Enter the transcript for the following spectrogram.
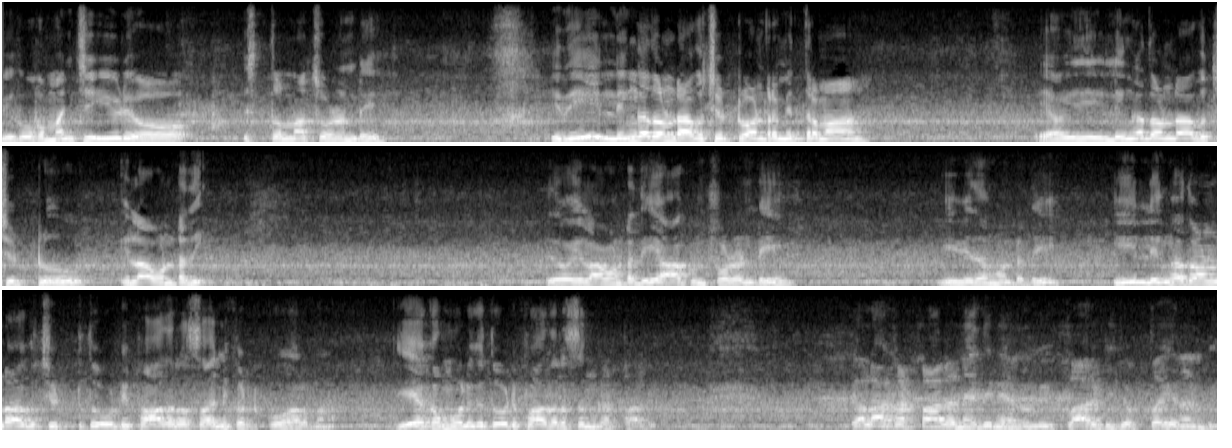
మీకు ఒక మంచి వీడియో ఇస్తున్నా చూడండి. ఇది లింగదొండాకు చెట్టు అంటారు మిత్రమా? ఇది లింగదొండాకు చెట్టు ఇలా ఉంటుంది. ఇదో ఇలా ఉంటుంది ఆకును చూడండి. ఈ విధంగా ఉంటుంది. ఈ లింగదొండాకు చెట్టుతోటి పాదరసాన్ని కట్టుకోవాలి మనం. ఏకమూలికతోటి పాదరసం కట్టాలి. ఎలా కట్టాలి అనేది నేను మీకు క్లారిటీ చెప్తా వినండి.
